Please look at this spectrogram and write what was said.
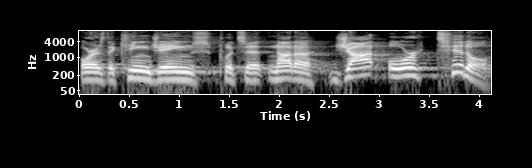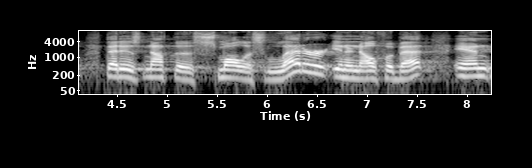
Or as the King James puts it, not a jot or tittle. That is, not the smallest letter in an alphabet and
